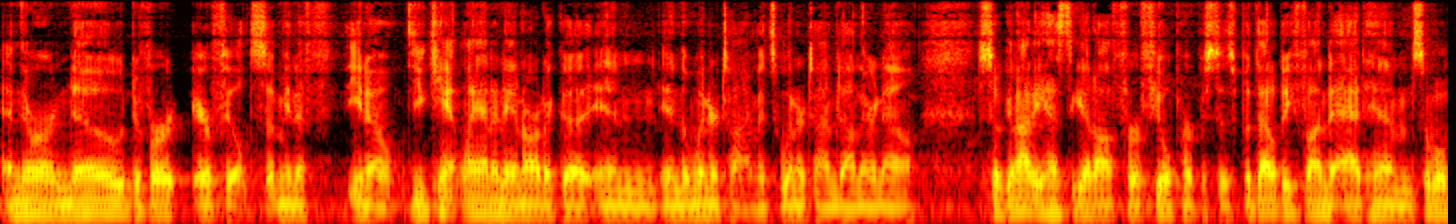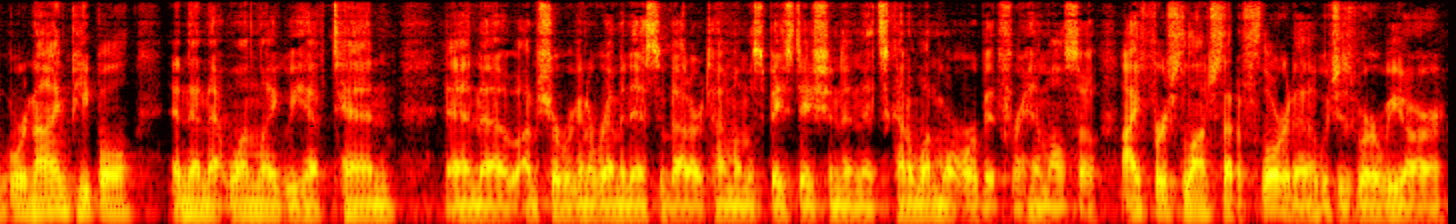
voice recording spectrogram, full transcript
and there are no divert airfields. I mean, if you know, you can't land in Antarctica in in the wintertime. It's wintertime down there now. So Gennady has to get off for fuel purposes, but that'll be fun to add him. So we're nine people, and then that one leg we have ten, and uh, I'm sure we're going to reminisce about our time on the space station, and it's kind of one more orbit for him also. I first launched out of Florida, which is where we are,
